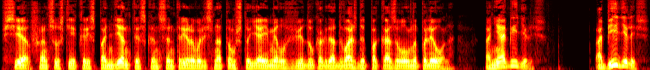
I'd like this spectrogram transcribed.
все французские корреспонденты сконцентрировались на том, что я имел в виду, когда дважды показывал Наполеона. Они обиделись. Обиделись.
